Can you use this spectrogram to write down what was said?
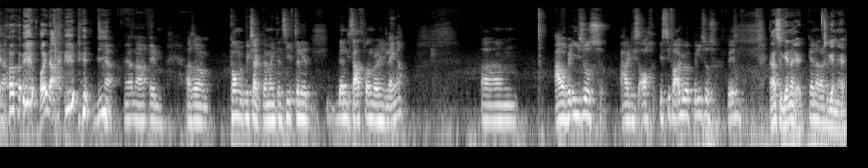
Ja. Alter, wie? Ja, ja, na, eben. Also, komm, wie gesagt, wenn man intensiv trainiert, werden die Satzpausen wahrscheinlich länger. Ähm, aber bei ISOs halte ich es auch, ist die Frage überhaupt bei ISOs gewesen? Also generell. Generell. So generell.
